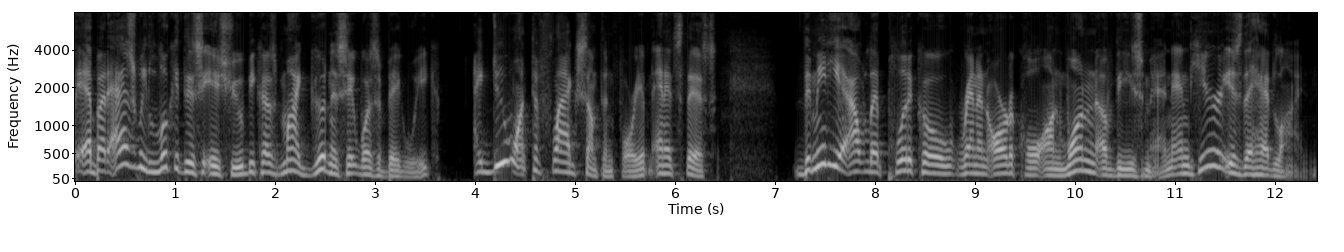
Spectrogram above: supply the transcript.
Eh, but as we look at this issue, because my goodness, it was a big week, I do want to flag something for you, and it's this. The media outlet Politico ran an article on one of these men, and here is the headline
